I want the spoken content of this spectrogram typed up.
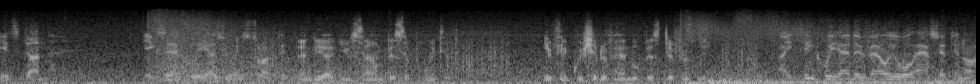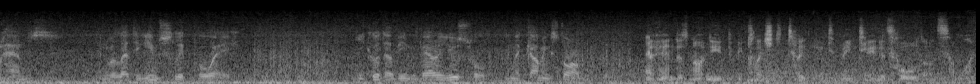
It's done. Exactly as you instructed. And yet you sound disappointed. You think we should have handled this differently? I think we had a valuable asset in our hands, and we're letting him slip away. He could have been very useful in the coming storm. A hand does not need to be clenched tightly to maintain its hold on someone.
